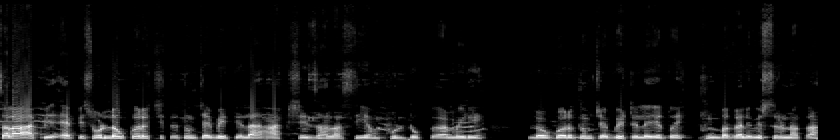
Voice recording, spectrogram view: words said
चला एपि एपिसोड लवकरच इथं तुमच्या भेटीला अक्षय झाला. C M full to comedy लवकर तुमच्या भेटीला येतोय. बघायला विसरू नका.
